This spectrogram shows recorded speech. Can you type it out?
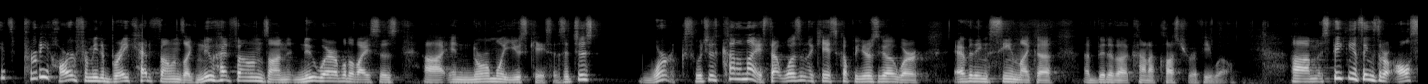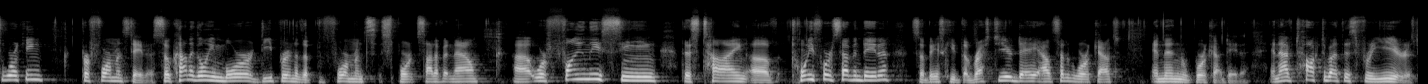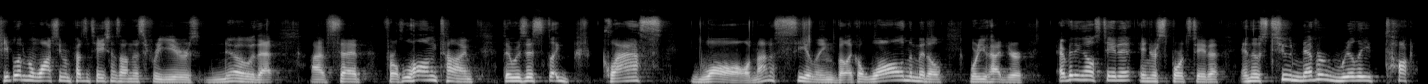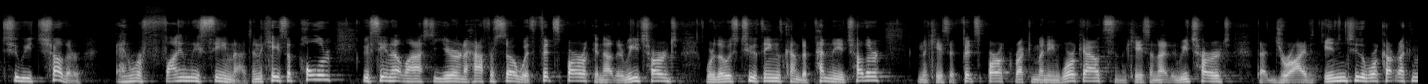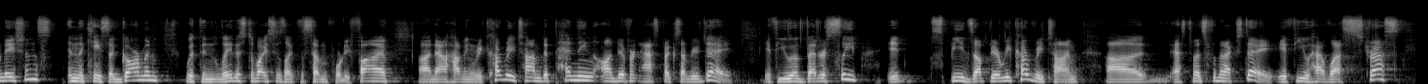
it's pretty hard for me to break headphones, like new headphones on new wearable devices uh, in normal use cases. It just works, which is kind of nice. That wasn't the case a couple years ago where everything seemed like a, a bit of a kind of cluster, if you will. Um, speaking of things that are also working, performance data. So, kind of going more deeper into the performance sports side of it now, uh, we're finally seeing this tying of 24 7 data. So, basically, the rest of your day outside of workouts, and then workout data. And I've talked about this for years. People that have been watching my presentations on this for years know that I've said for a long time there was this like glass wall, not a ceiling, but like a wall in the middle where you had your everything else data and your sports data, and those two never really talk to each other. And we're finally seeing that. In the case of Polar, we've seen that last year and a half or so with FitSpark and Nightly Recharge, where those two things kind of depend on each other. In the case of FitSpark, recommending workouts. In the case of Nightly Recharge, that drives into the workout recommendations. In the case of Garmin, with the latest devices like the 745, uh, now having recovery time depending on different aspects of your day. If you have better sleep, it speeds up your recovery time uh, estimates for the next day. If you have less stress,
